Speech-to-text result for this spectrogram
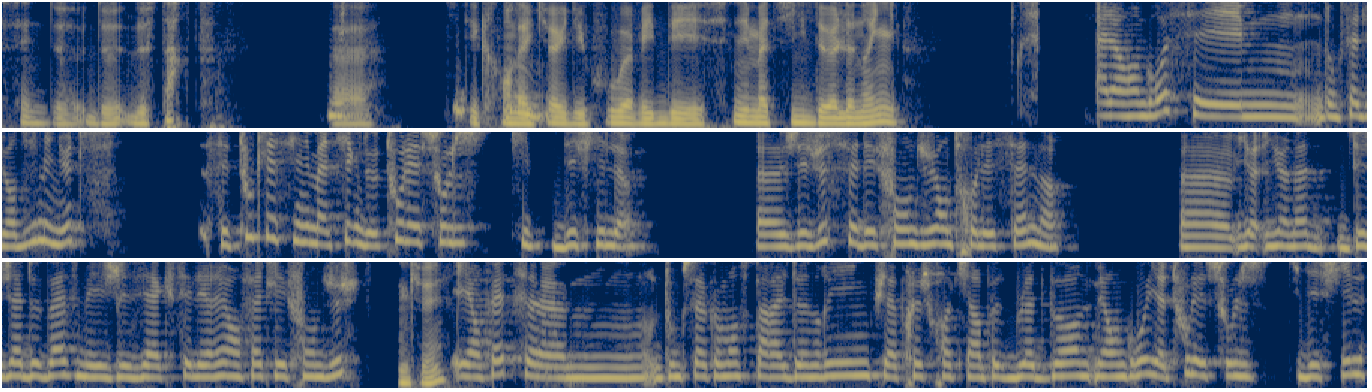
scène de, de, Start. Euh, petit écran d'accueil, du coup, avec des cinématiques de Elden Ring. Alors, en gros, c'est. Hum, donc, ça dure 10 minutes. C'est toutes les cinématiques de tous les Souls qui défilent. Euh, j'ai juste fait des fondus entre les scènes. Il euh, y, y, en a déjà de base, mais je les ai accélérés, en fait, les fondus. Et en fait, euh, donc ça commence par Elden Ring, puis après je crois qu'il y a un peu de Bloodborne, mais en gros il y a tous les Souls qui défilent.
